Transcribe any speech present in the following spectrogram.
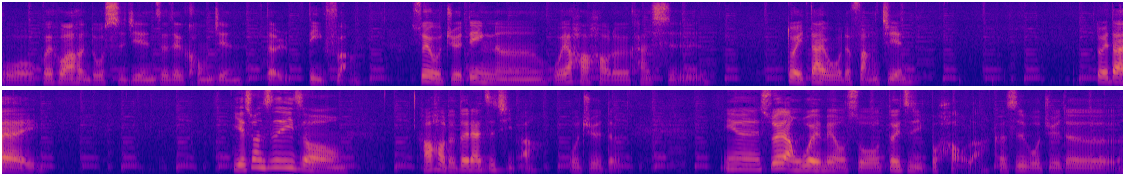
我会花很多时间在这个空间的地方。所以我决定呢，我要好好的开始对待我的房间，对待也算是一种好好的对待自己吧。我觉得，因为虽然我也没有说对自己不好啦，可是我觉得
